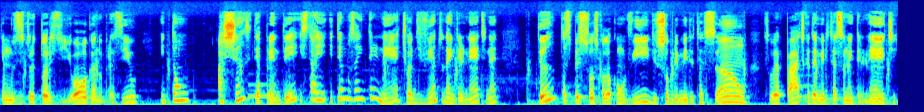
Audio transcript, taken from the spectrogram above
temos instrutores de yoga no Brasil. Então, a chance de aprender está aí. E temos a internet, o advento da internet, né? Tantas pessoas colocam vídeos sobre meditação, sobre a prática da meditação na internet.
